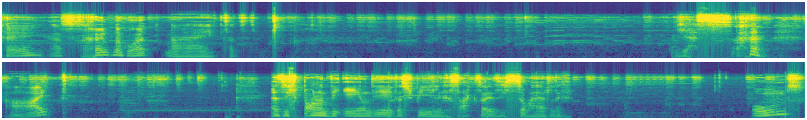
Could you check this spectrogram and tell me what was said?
Okay, es könnte noch gut. Nein, jetzt hat's. Yes. Alright. Es ist spannend wie eh und je das Spiel. Ich sag's euch, es ist so herrlich. Und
